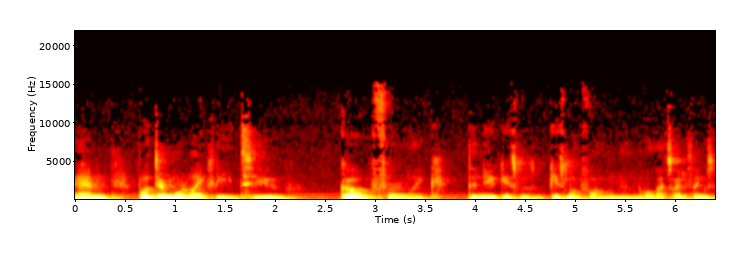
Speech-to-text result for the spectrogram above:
Um, but they're more likely to go for like the new Gizmo, Gizmo phone and all that side of things.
